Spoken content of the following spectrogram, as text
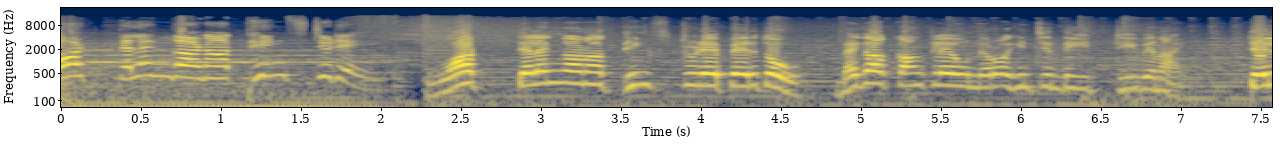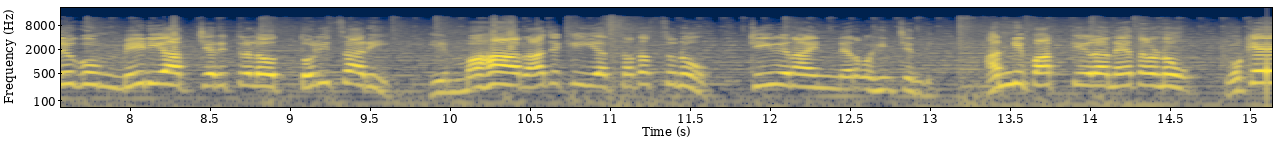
What Telangana thinks today. What Telangana thinks today పేరుతో మెగా కాంక్లేవ్ నిర్వహించింది టీవీ నైన్. తెలుగు మీడియా చరిత్రలో తొలిసారి ఈ మహా రాజకీయ సదస్సును టీవీ నైన్ నిర్వహించింది. అన్ని పార్టీల నేతలను ఒకే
